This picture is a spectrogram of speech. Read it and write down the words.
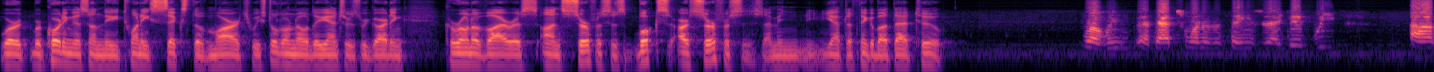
We're recording this on the 26th of March. We still don't know the answers regarding coronavirus on surfaces. Books are surfaces. I mean, you have to think about that too. Well, we, uh, that's one of the things that I did. We uh,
